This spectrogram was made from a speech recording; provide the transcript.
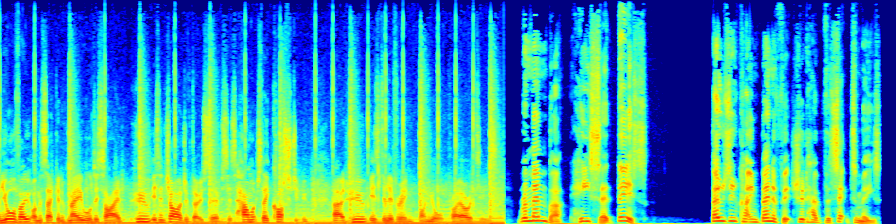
And your vote on the 2nd of May will decide who is in charge of those services, how much they cost you, uh, and who is delivering on your priorities. Remember, he said this. Those who claim benefits should have vasectomies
